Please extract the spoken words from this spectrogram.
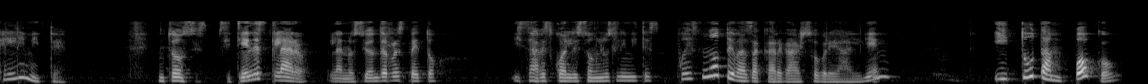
el límite. Entonces, si tienes claro la noción de respeto y sabes cuáles son los límites, pues no te vas a cargar sobre alguien. Y tú tampoco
